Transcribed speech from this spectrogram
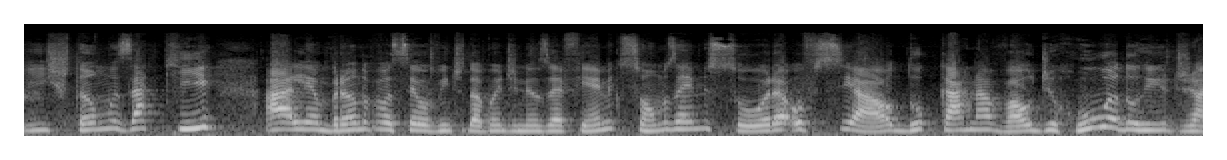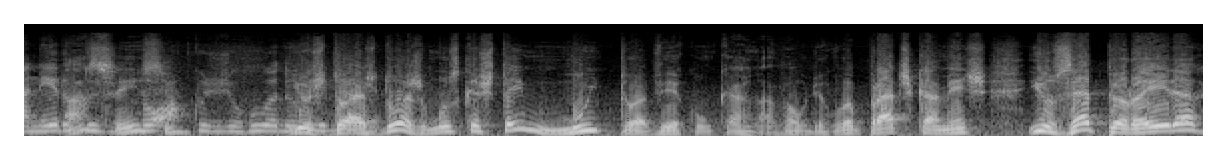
E estamos aqui, ah, lembrando para você, ouvinte da Band News FM, que somos a emissora oficial do Carnaval de Rua do Rio de Janeiro, ah, dos sim, blocos sim. de Rua do e Rio de Janeiro. E as duas músicas têm muito a ver com o Carnaval de Rua, praticamente. E o Zé Pereira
